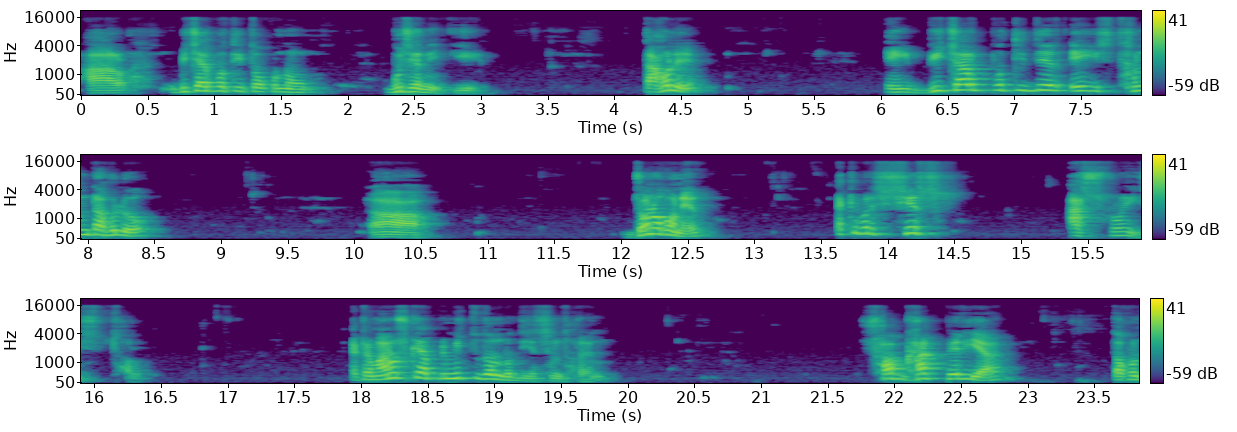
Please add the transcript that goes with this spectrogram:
আর বিচারপতি তো কোনো বুঝেনি কি। তাহলে এই বিচারপতিদের এই স্থানটা হলো জনগণের একেবারে শেষ আশ্রয়স্থল একটা মানুষকে আপনি মৃত্যুদণ্ড দিয়েছেন, ধরেন। সব ঘাট পেরিয়া তখন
